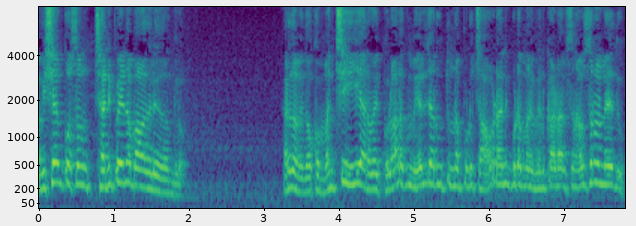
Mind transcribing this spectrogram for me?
విషయం కోసం చనిపోయినా బాధ లేదు అందులో. అర్థమైంది? ఒక మంచి అరవై కులాలకు మేలు జరుగుతున్నప్పుడు చావడానికి కూడా మనం వెనకాడాల్సిన అవసరం లేదు.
